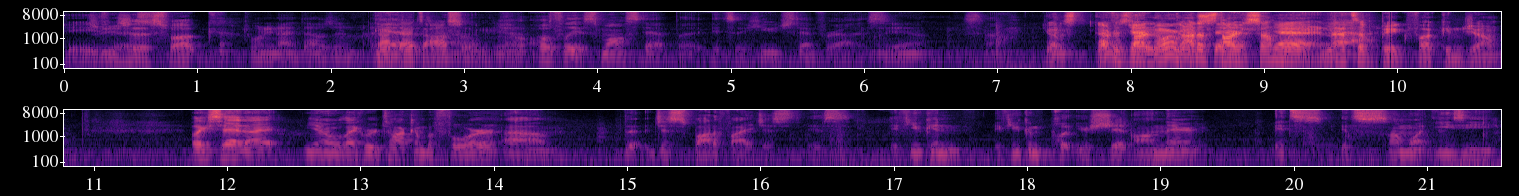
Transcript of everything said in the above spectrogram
Jesus. Jesus fuck. 29,000. God, I think that's awesome. Yeah. hopefully a small step, but it's a huge step for us. Yeah. So. Gotta, That's gotta start. Gotta start step. somewhere, Yeah. and that's a big fucking jump. like I said, I you know, like we were talking before, um, the, just Spotify just is if you can if you can put your shit on there, it's it's somewhat easy.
